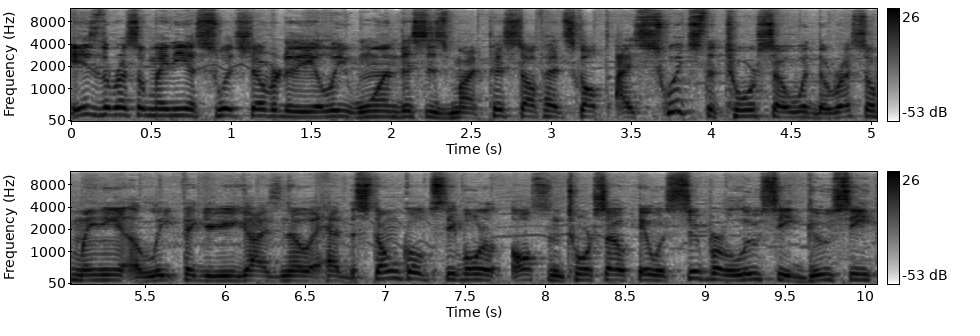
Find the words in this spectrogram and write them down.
is the WrestleMania switched over to the Elite one. This is my pissed off head sculpt. I switched the torso with the WrestleMania Elite figure. You guys know it had the Stone Cold Steve Austin torso. It was super loosey-goosey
